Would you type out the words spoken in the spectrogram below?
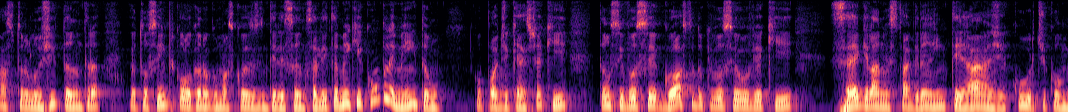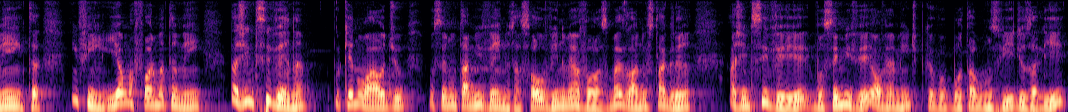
astrologitantra. Eu estou sempre colocando algumas coisas interessantes ali também que complementam o podcast aqui. Então, se você gosta do que você ouve aqui, segue lá no Instagram, interage, curte, comenta, enfim, e é uma forma também da gente se ver, né? Porque no áudio você não está me vendo, está só ouvindo minha voz, mas lá no Instagram a gente se vê, você me vê, obviamente, porque eu vou botar alguns vídeos ali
